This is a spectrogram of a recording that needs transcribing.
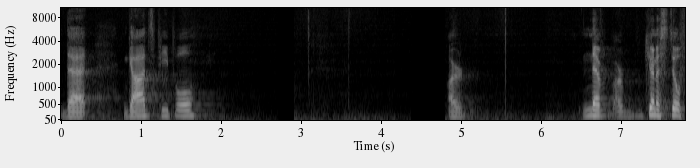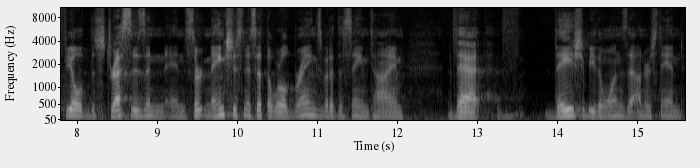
That God's people are never, are going to still feel the stresses and, and certain anxiousness that the world brings, but at the same time, that they should be the ones that understand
